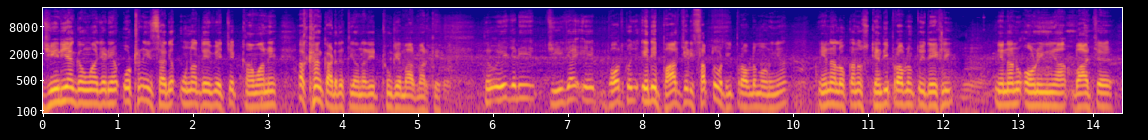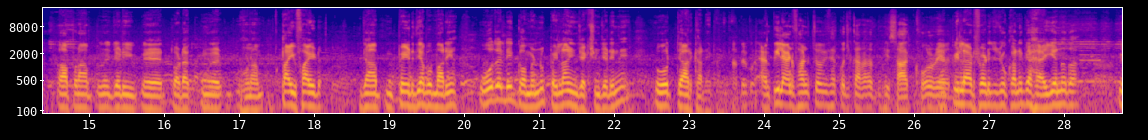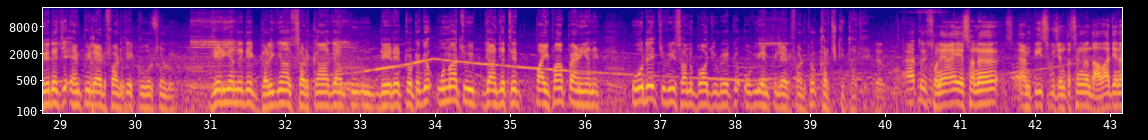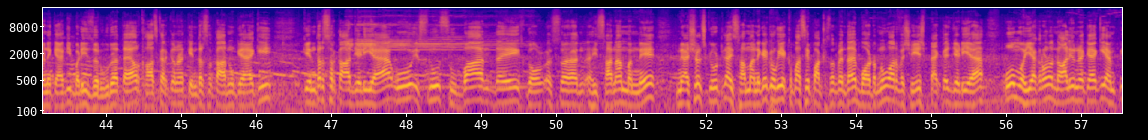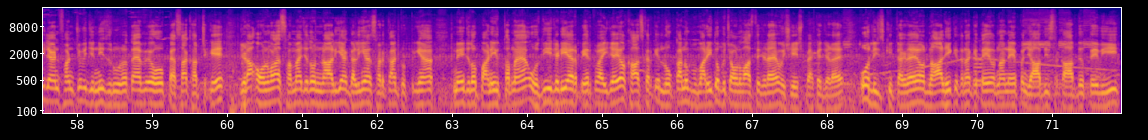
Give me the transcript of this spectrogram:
ਜੀਂਦੀਆਂ ਗਊਆਂ ਜਿਹੜੀਆਂ ਉੱਠ ਨਹੀਂ ਸਕਦੀਆਂ ਉਹਨਾਂ ਦੇ ਵਿੱਚ ਕਾਵਾਂ ਨੇ, ਅੱਖਾਂ ਕੱਢ ਦਿੱਤੀਆਂ ਉਹਨਾਂ ਦੀ ਠੂੰਗੇ ਮਾਰ ਮਾਰ ਕੇ। ਤੇ ਇਹ ਜਿਹੜੀ ਚੀਜ਼ ਹੈ, ਇਹ ਬਹੁਤ ਕੁਝ, ਇਹਦੇ ਬਾਅਦ ਜਿਹੜੀ ਸਭ ਤੋਂ ਵੱਡੀ ਪ੍ਰੋਬਲਮ ਆਉਣੀ ਆ, ਇਹਨਾਂ ਲੋਕਾਂ ਨੂੰ ਸਕਿਨ ਦੀ ਪ੍ਰੋਬਲਮ ਤੁਸੀਂ ਦੇਖ ਲਈ। ਇਹਨਾਂ ਨੂੰ ਆਉਣੀ ਆ ਬਾਅਦ ਚ ਆਪਣਾ ਜਿਹੜੀ ਤੁਹਾਡਾ ਹੋਣਾ ਟਾਈਫਾਈਡ ਜਾਂ ਪੇਟ ਦੀਆਂ ਬਿਮਾਰੀਆਂ ਉਹਦੇ ਲਈ ਗਵਰਨਮੈਂਟ ਨੂੰ ਪਹਿਲਾਂ ਇੰਜੈਕਸ਼ਨ ਜਿਹੜੇ ਨੇ ਉਹ ਤਿਆਰ ਕਰਨੇ ਪੈਣਗੇ। ਬਿਲਕੁਲ। ਐਮਪੀ ਲੈਂਡ ਫੰਡ ਚੋਂ ਵੀ ਫਿਰ ਕੁਝ ਕਰ ਹਿੱਸਾ ਖੋਲ ਰਹੇ ਹੋ? ਐਮਪੀ ਲੈਡ ਫੰਡ 'ਚ ਜੋ ਕਰਨਗੇ ਹੈ ਹੀ ਇਹਨਾਂ ਦਾ। ਇਹਦੇ 'ਚ ਐਮਪੀ ਲੈਡ ਫੰਡ 'ਚ ਇੱਕ ਹੋਰ ਸੁਣ ਲਓ। ਜਿਹੜੀਆਂ ਨੇ ਦੇ ਗਲੀਆਂ ਸੜਕਾਂ ਜਾਂ ਡੇਰੇ ਟੁੱਟ ਗਏ ਉਹਨਾਂ 'ਚ ਵੀ ਜਾਂ ਜਿੱਥੇ ਪਾਈਪਾਂ ਪੈਣੀਆਂ ਨੇ ਉਹਦੇ 'ਚ ਵੀ ਸਾਨੂੰ ਬਹੁਤ ਜ਼ਰੂਰੀ ਹੈ ਕਿ ਉਹ ਵੀ ਐਮਪੀ ਲੈਡ ਫੰਡ 'ਚੋਂ ਖਰਚ ਕੀਤਾ ਜਾਏ। ਇਹ ਤੁਸੀਂ ਸੁਣਿਆ, ਇਹ ਸਨ ਐਮਪੀ ਸੁਖਜਿੰਦਰ ਸਿੰਘ ਰੰਧਾਵਾ, ਜਿਨ੍ਹਾਂ ਨੇ ਕਿਹਾ ਕਿ ਬੜੀ ਜ਼ਰੂਰਤ ਹੈ ਔਰ ਖਾਸ ਕਰਕੇ ਉਹਨਾਂ ਨੇ ਕੇਂਦਰ ਸਰਕਾਰ ਨੂੰ ਕਿਹਾ ਹੈ ਕਿ ਕੇਂਦਰ ਸਰਕਾਰ ਜਿਹੜੀ ਹੈ, ਉਹ ਇਸ ਨੂੰ ਸੂਬਾ ਦੇ ਗੌ- ਹਿੱਸਾ ਨਾ ਮੰਨੇ, ਨੈਸ਼ਨਲ ਸਿਕਿਉਰਿਟੀ ਦਾ ਹਿੱਸਾ ਮੰਨ ਕੇ, ਕਿਉਂਕਿ ਇੱਕ ਪਾਸੇ ਪਾਕਿਸਤਾਨ ਪੈਂਦਾ ਹੈ ਬਾਰਡਰ ਨੂੰ ਔਰ ਵਿਸ਼ੇਸ਼ ਪੈਕੇਜ ਜਿਹੜੀ ਹੈ, ਉਹ ਮੁਹੱਈਆ ਕਰਾਉਣ। ਨਾਲ ਹੀ ਉਹਨਾਂ ਨੇ ਕਿਹਾ ਕਿ ਐਮਪੀ ਲੈਂਡ ਫੰਡ 'ਚ ਵੀ ਜਿੰਨੀ ਜ਼ਰੂਰਤ ਹੈ, ਉਹ ਪੈਸਾ ਖਰਚ ਕੇ ਜਿਹੜਾ ਆਉਣ ਵਾਲਾ ਸਮਾਂ ਜਦੋਂ ਨਾਲੀਆਂ, ਗਲੀਆਂ, ਸੜਕਾਂ ਟੁੱਟੀਆਂ ਨੇ, ਜਦੋਂ ਪਾਣੀ ਉਤਰਨਾ ਹੈ ਉਹਦੀ ਜਿਹੜੀ ਹੈ ਰਿਪੇਅਰ ਕਰਵਾਈ ਜਾਏ ਔਰ ਖਾਸ ਕਰਕੇ ਲੋਕਾਂ ਨੂੰ ਬਿਮਾਰੀ ਤੋਂ ਬਚਾਉਣ ਵਾਸਤੇ ਜਿਹੜਾ ਹੈ ਵਿਸ਼ੇਸ਼ ਪੈਕੇਜ ਜਿਹੜਾ ਹੈ, ਉਹ ਰਿਲੀਜ਼ ਕੀਤਾ ਗਿਆ ਹੈ ਔਰ ਨਾਲ ਹੀ ਕਿਤੇ ਨਾ ਕਿਤੇ ਉਹਨਾਂ ਨੇ ਪੰਜਾਬ ਦੀ ਸਰਕਾਰ ਦੇ ਉੱਤੇ ਵੀ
